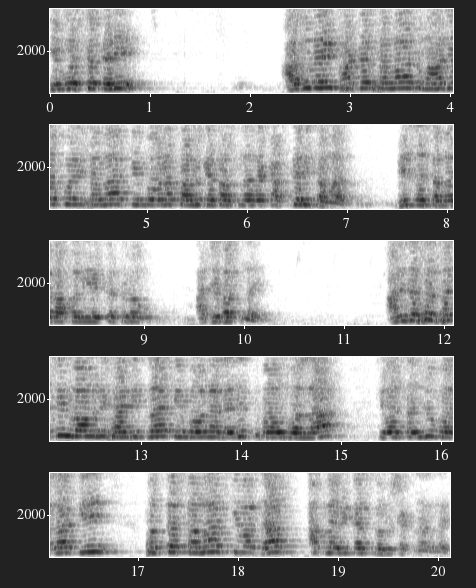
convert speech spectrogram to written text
ही गोष्ट खरी. अजूनही ठाकर समाज महादेव कोळी समाज किंबहुना तालुक्यात असणारा कातकरी समाज भिल्ल समाज आपण एकत्र अजिबात नाही. आणि जसं सचिन भाऊनी सांगितलं किंबहुना ललित भाऊ बोलला किंवा संजू बोलला की फक्त समाज किंवा जात आपला विकास करू शकणार नाही.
